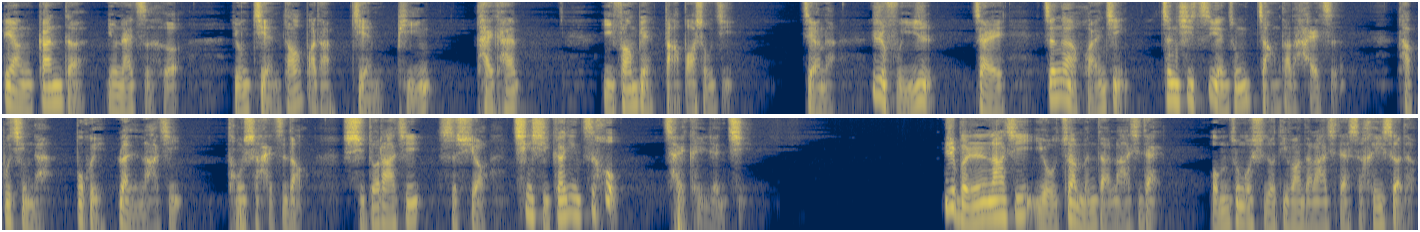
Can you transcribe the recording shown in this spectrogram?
晾干的牛奶纸盒。用剪刀把它剪平、开开，以方便打包收集。这样呢，日复一日，在珍爱环境、珍惜资源中长大的孩子，他不仅呢不会乱扔垃圾，同时还知道许多垃圾是需要清洗干净之后才可以扔弃。日本人垃圾有专门的垃圾袋，我们中国许多地方的垃圾袋是黑色的，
